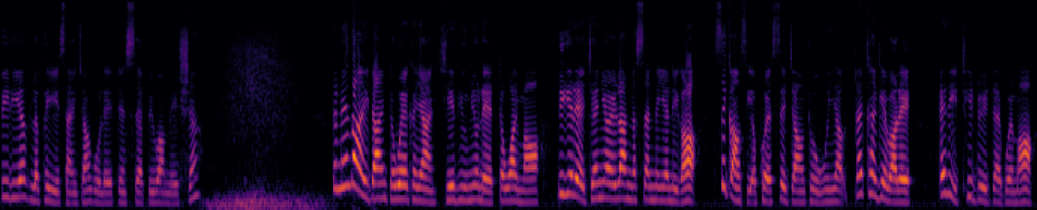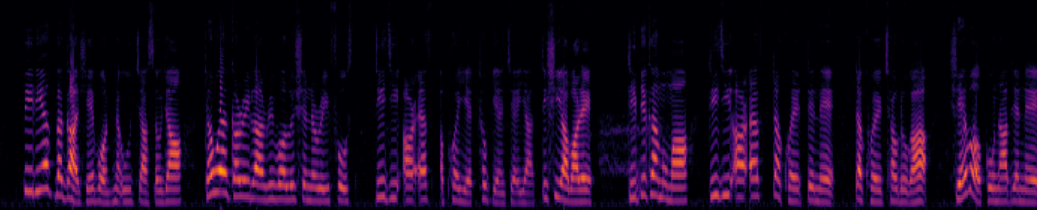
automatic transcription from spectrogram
PDF လက်ဖက်ရည်ဆိုင်အကြောင်းကိုလည်းတင်ဆက်ပေးပါမယ်ရှင်။တနင်္သာရီတိုင်းတဝဲခရိုင်ရေဖြူမြို့နယ်တဝိုက်မှာပြီးခဲ့တဲ့ January လ22ရက်နေ့ကစစ်ကောင်စီအဖွဲ့စစ်ကြောင်းထိုးဝင်ရောက်တိုက်ခိုက်ခဲ့ပါတယ်။အဲ့ဒီထိတွေ့တိုက်ပွဲမှာ PDF ဘက်ကရဲဘော်2ဦးကြာဆုံးကြောင်း Dawei Guerrilla Revolutionary Force DGRF အဖွဲ့ရဲ့ထုတ်ပြန်ချက်အရသိရှိရပါတယ်။ဒီပြစ်ခတ်မှုမှာ DGRF တပ်ခွဲ1နဲ့တပ်ခွဲ6တို့က ရဲဘော်ကိုနာပြက်နဲ့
